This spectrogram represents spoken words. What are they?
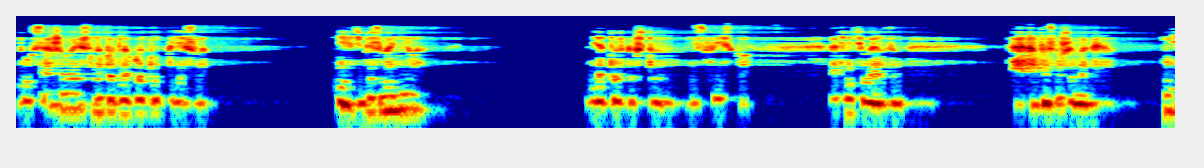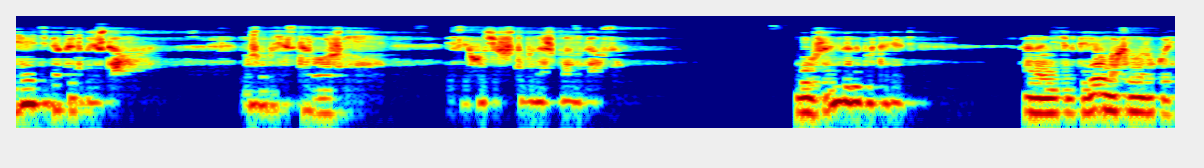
и усаживаясь на подлокотник кресла. Я тебе звонила. Я только что из Фриско, ответил Энсон. Послушай, Мэг, я ведь тебя предупреждал. Нужно быть осторожней, если хочешь, чтобы наш план удался. Неужели надо повторять? Она нетерпеливо махнула рукой.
